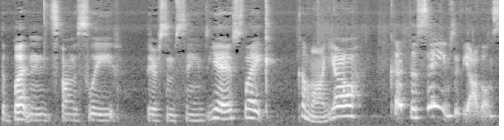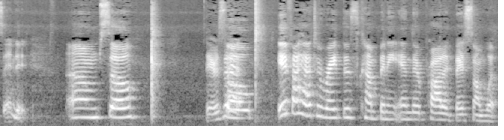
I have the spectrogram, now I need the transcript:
the buttons on the sleeve, there's some seams. Yeah, it's like Come on, y'all. Cut the seams if y'all gonna send it. Um, so there's so, that. If I had to rate this company and their product based on what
